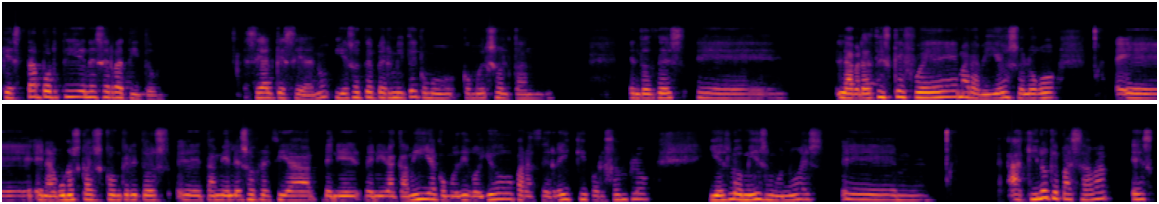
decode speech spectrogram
que está por ti en ese ratito, sea el que sea, ¿no? y eso te permite como, como ir soltando. Entonces, eh, la verdad es que fue maravilloso. Luego, eh, en algunos casos concretos eh, también les ofrecía venir, venir, a camilla, como digo yo, para hacer Reiki, por ejemplo, y es lo mismo, ¿no? Es, em, aquí lo que pasaba es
